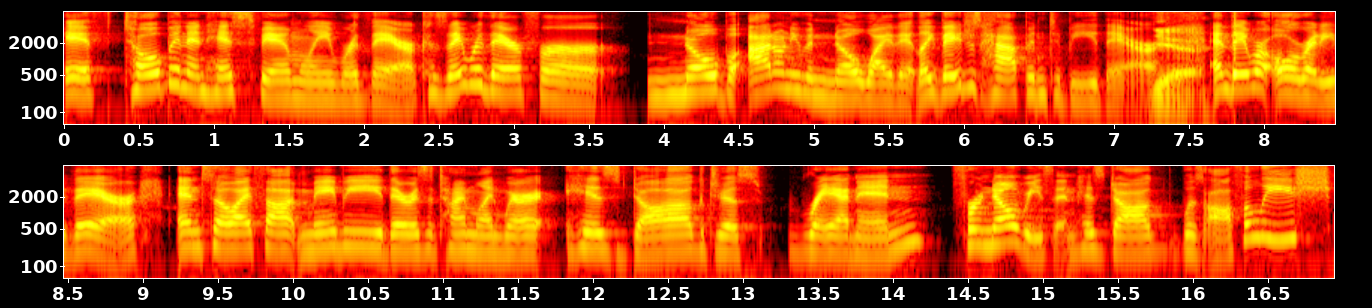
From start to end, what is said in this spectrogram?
if Tobin and his family were there, because they were there for no, but I don't even know why they like they just happened to be there Yeah. and they were already there. And so I thought maybe there is a timeline where his dog just ran in for no reason. His dog was off a leash,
